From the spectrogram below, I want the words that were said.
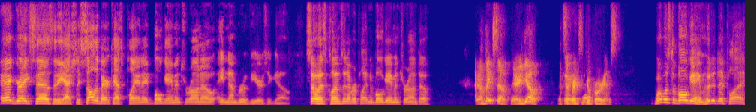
and Greg says that he actually saw the Bearcats play in a bowl game in Toronto a number of years ago. So has Clemson ever played in a bowl game in Toronto? I don't think so. There you go. That separates the two programs. What was the bowl game? Who did they play?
